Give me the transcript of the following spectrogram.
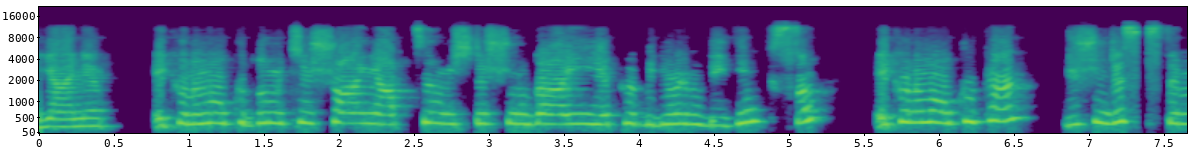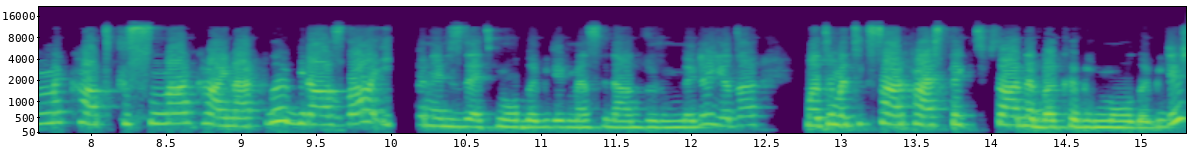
yani ekonomi okuduğum için şu an yaptığım işte şunu daha iyi yapabiliyorum dediğim kısım ekonomi okurken düşünce sistemime katkısından kaynaklı biraz daha iyi analiz etme olabilir mesela durumları ya da matematiksel perspektiften de bakabilme olabilir.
